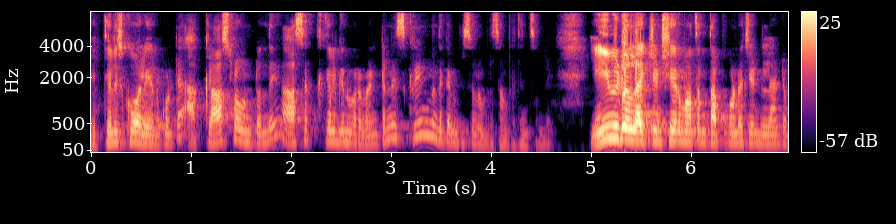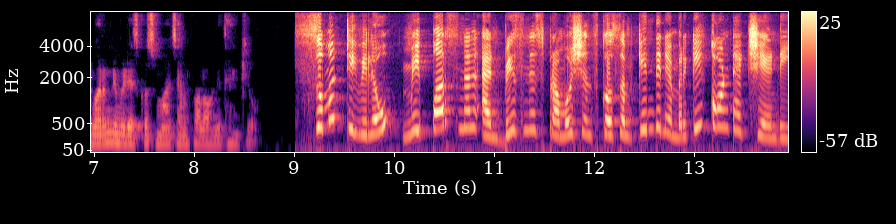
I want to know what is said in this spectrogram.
మీరు తెలుసుకోవాలి అనుకుంటే ఆ క్లాస్లో ఉంటుంది. ఆసక్తి కలిగిన వారు వెంటనే స్క్రీన్ మీద కనిపిస్తున్న నెంబర్ సంప్రదించండి. ఈ వీడియో లైక్ చేయండి షేర్ మాత్రం తప్పకుండా చేయండి. ఇలాంటి మరిన్ని వీడియోస్ కోసం మా ఛానల్ ఫాలో అవ్వండి. థ్యాంక్ యూ సుమన్ టీవీలో మీ పర్సనల్ అండ్ బిజినెస్ ప్రమోషన్స్ కోసం కింది నెంబర్కి కాంటాక్ట్ చేయండి.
